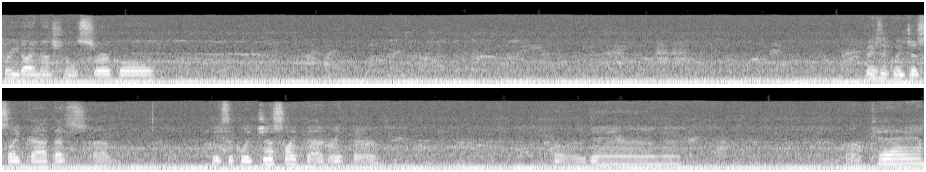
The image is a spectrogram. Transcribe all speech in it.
three-dimensional circle. Basically just like that. That's uh, basically just like that right there. Colored in. Okay.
